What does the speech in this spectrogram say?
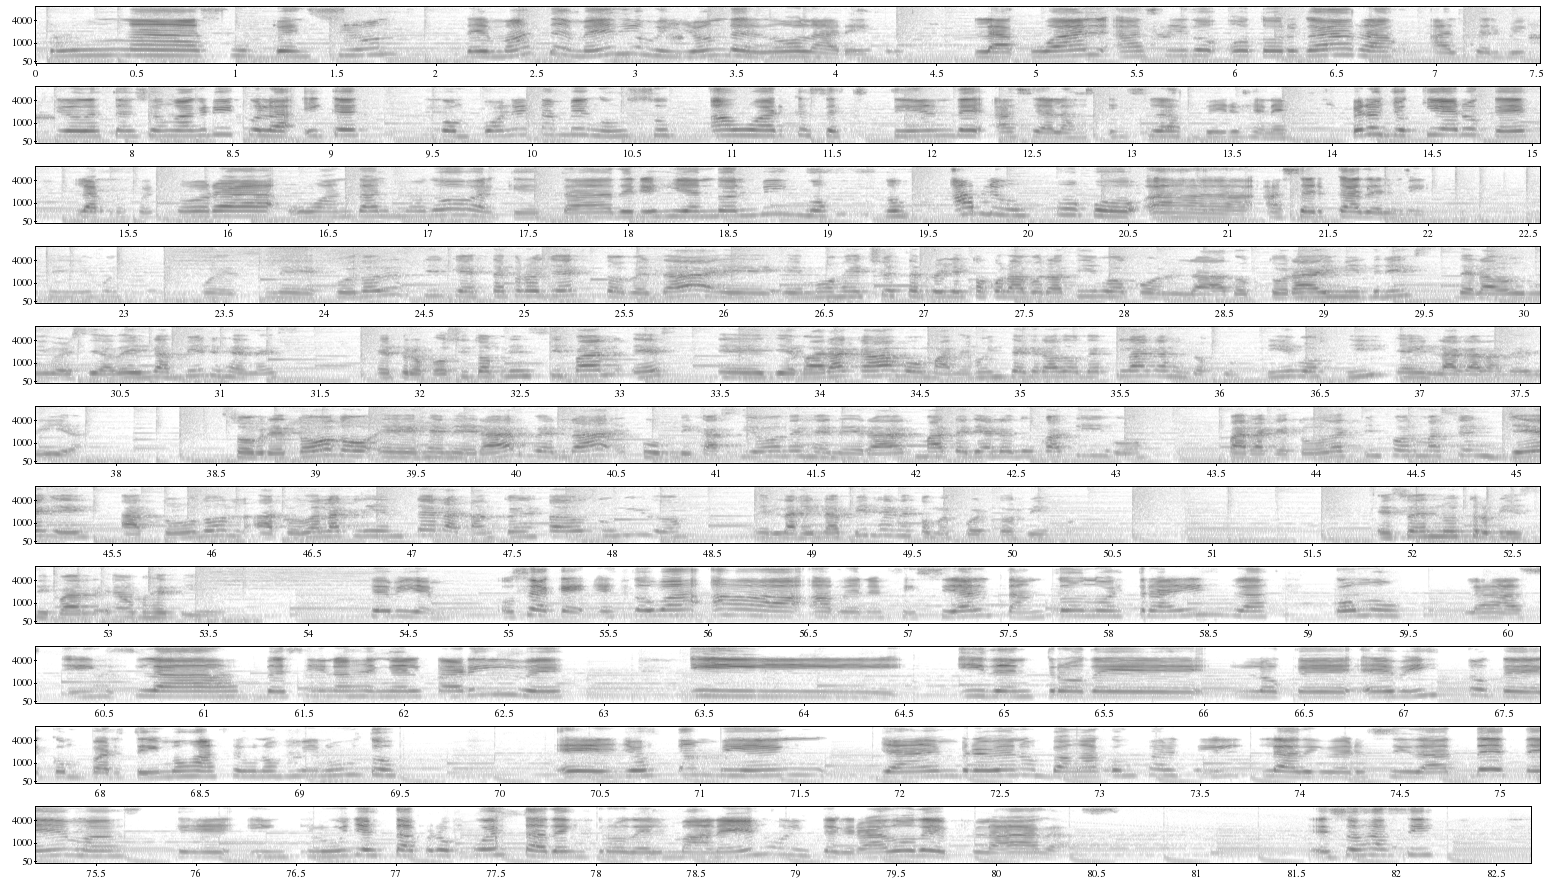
una subvención de más de medio millón de dólares, la cual ha sido otorgada al Servicio de Extensión Agrícola y que compone también un sub-award que se extiende hacia las Islas Vírgenes. Pero yo quiero que la profesora Wanda Almodóvar, que está dirigiendo el mismo, nos hable un poco ah, acerca del mismo. Sí, pues, les puedo decir que este proyecto, ¿verdad? Eh, hemos hecho este proyecto colaborativo con la doctora Amy de la Universidad de Islas Vírgenes. El propósito principal es eh, llevar a cabo manejo integrado de plagas en los cultivos y en la ganadería sobre todo eh, generar ¿verdad? publicaciones, generar material educativo para que toda esta información llegue a, todo, a toda la clientela, tanto en Estados Unidos, en las Islas Vírgenes como en Puerto Rico. Eso es nuestro principal objetivo. Qué bien. O sea que esto va a, a beneficiar tanto nuestra isla como las islas vecinas en el Caribe y, y dentro de lo que he visto que compartimos hace unos minutos, ellos también ya en breve nos van a compartir la diversidad de temas que incluye esta propuesta dentro del manejo integrado de plagas. ¿Eso es así?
